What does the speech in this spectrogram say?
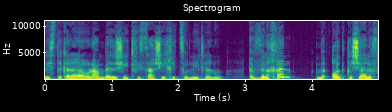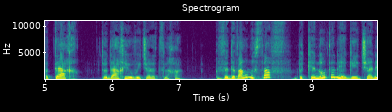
להסתכל על העולם באיזושהי תפיסה שהיא חיצונית לנו, ולכן מאוד קשה לפתח תודעה חיובית של הצלחה. ודבר נוסף, בכנות אני אגיד שאני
